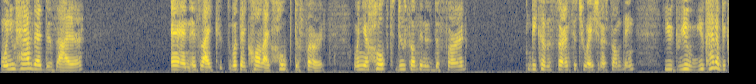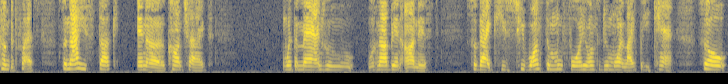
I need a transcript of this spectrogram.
when you have that desire, and it's like what they call like hope deferred. When your hope to do something is deferred because a certain situation or something, you you you kind of become depressed. So now he's stuck in a contract with a man who was not being honest. So that he's he wants to move forward, he wants to do more in life, but he can't. So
